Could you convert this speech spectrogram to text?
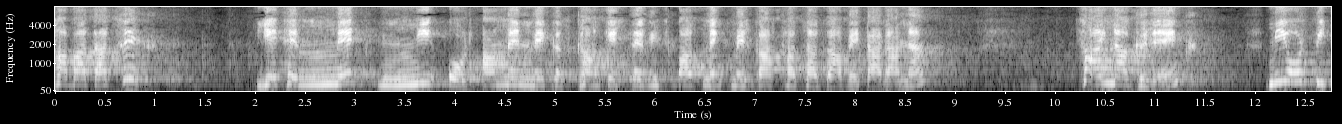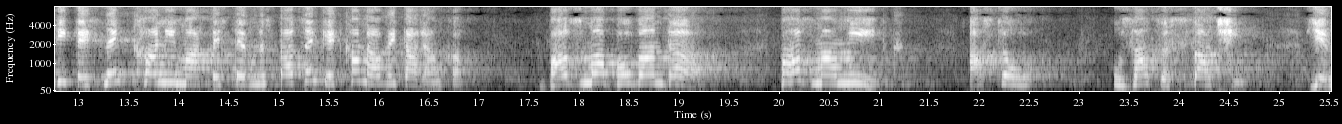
Հավատացեք, եթե մեկ մի օր ամեն մեկս գանք այստեղից պատմենք մեր կարդացած ավետարանը, ցայնագրենք, Մի օր պիտի տեսնենք, քանի մարդ էստեղ նստած ենք, այդքան ավետարան կա։ Բազմա բովանդա, բազմա միտք, Աստծո ուզածը սա չի, եւ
